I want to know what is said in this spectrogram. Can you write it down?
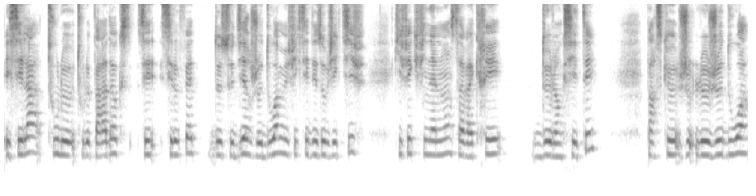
Et c'est là tout le, tout le paradoxe. C'est le fait de se dire, je dois me fixer des objectifs qui fait que finalement, ça va créer de l'anxiété. Parce que le je dois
